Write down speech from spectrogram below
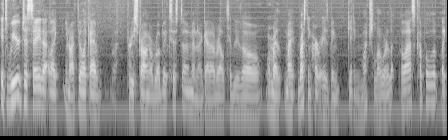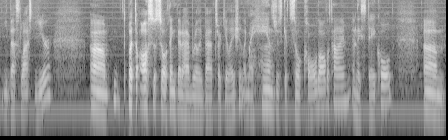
it's weird to say that like you know I feel like I have a pretty strong aerobic system and I got a relatively low or my my resting heart rate has been getting much lower the last couple of like this last year. Um, but to also still think that I have really bad circulation, like my hands just get so cold all the time and they stay cold. Um,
